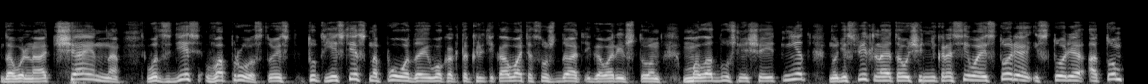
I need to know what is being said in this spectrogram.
довольно отчаянно. Вот здесь вопрос. То есть тут, естественно, повода его как-то критиковать, осуждать и говорить, что он малодушничает, нет, но действительно это очень некрасивая история, история о том,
